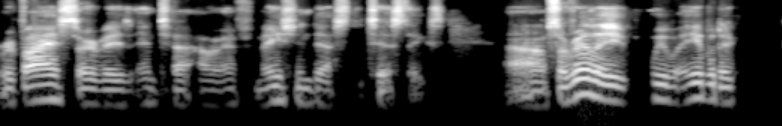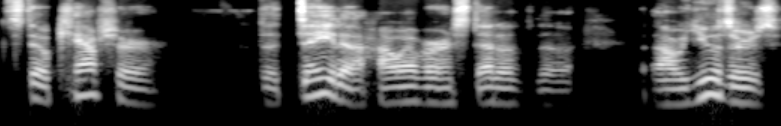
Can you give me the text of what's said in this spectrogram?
revised surveys into our information desk statistics. Um, so really, we were able to still capture the data. However, instead of the our users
